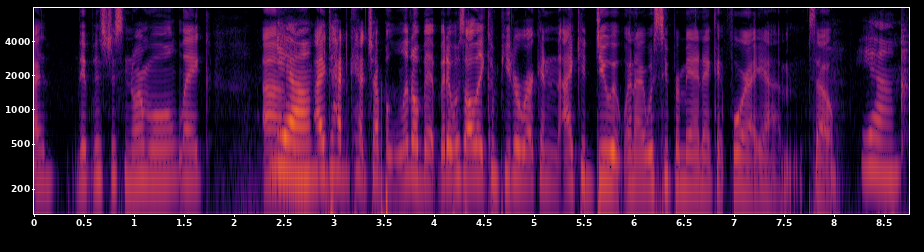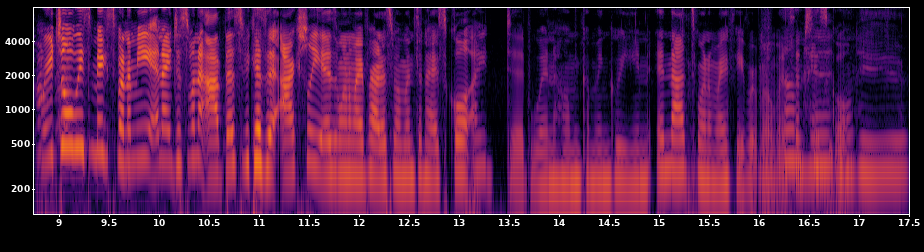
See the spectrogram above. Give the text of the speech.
I, it was just normal. Like, um, Yeah. I had to catch up a little bit, but it was all like computer work, and I could do it when I was super manic at 4 a.m. So Yeah. Rachel always makes fun of me, and I just want to add this because it actually is one of my proudest moments in high school. I did win homecoming queen, and that's one of my favorite moments in high school. Here.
